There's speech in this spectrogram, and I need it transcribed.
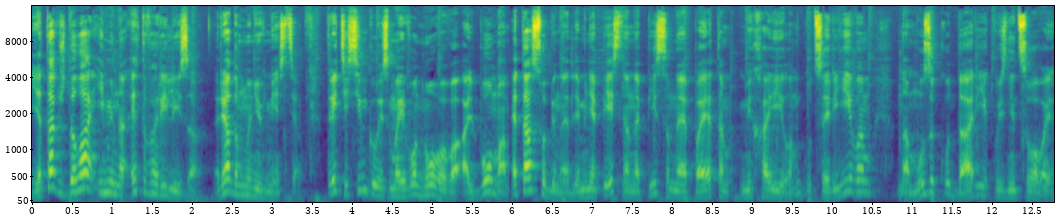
Я так ждала именно этого релиза, рядом, но не вместе. Третий сингл из моего нового альбома – это особенная для меня песня, написанная поэтом Михаилом Гуцериевым на музыку Дарьи Кузнецовой.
